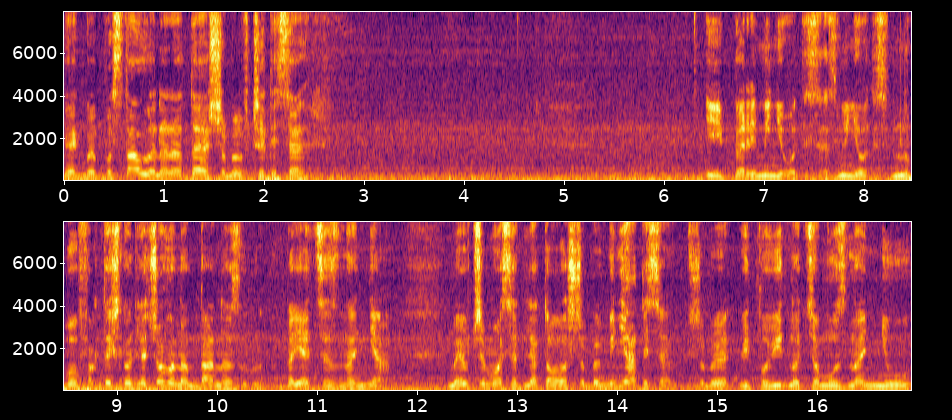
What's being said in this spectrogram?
якби поставлене на те, щоб вчитися і перемінюватися, змінюватися. Ну бо фактично для чого нам дано, дається знання? Ми вчимося для того, щоб мінятися, щоб відповідно цьому знанню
